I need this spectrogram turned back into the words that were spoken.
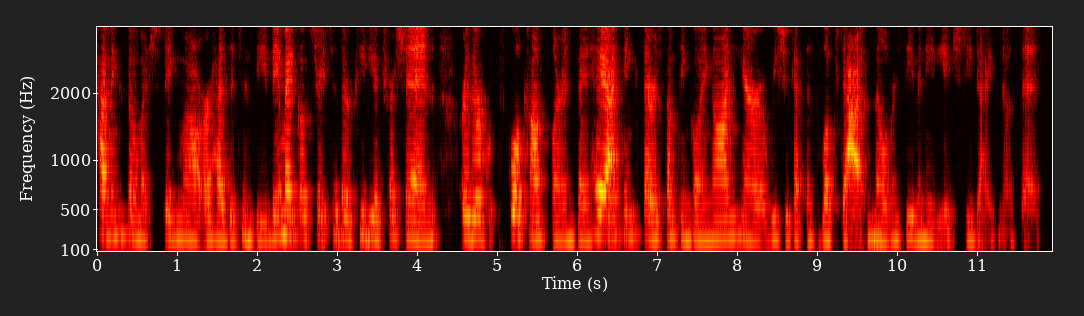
having so much stigma or hesitancy. They might go straight to their pediatrician or their school counselor and say, Hey, I think there's something going on here. We should get this looked at. And they'll receive an ADHD diagnosis.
